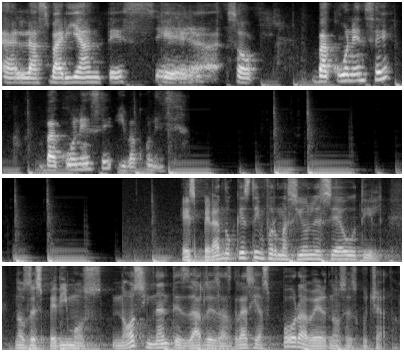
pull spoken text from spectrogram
uh, las variantes. Sí. Que, uh, so, vacúnense, vacúnense y vacúnense. Esperando que esta información les sea útil, nos despedimos, no sin antes darles las gracias por habernos escuchado.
